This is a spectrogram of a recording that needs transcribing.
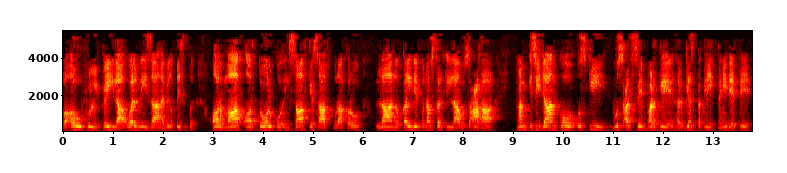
وَأَوْفُ الْكَيْلَ وَالْمِيزَانَ بِالْقِسْطِ. اور ماپ اور تول کو انصاف کے ساتھ پورا کرو. لا نکلف نفسا الا وسعها ہم کسی جان کو اس کی وسعت سے بڑھ کے ہرگز تکلیف نہیں دیتے۔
